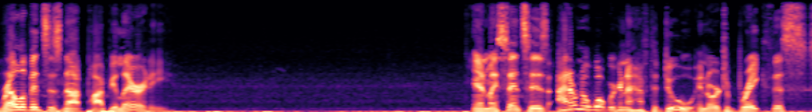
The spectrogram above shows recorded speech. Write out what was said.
Relevance is not popularity. And my sense is, I don't know what we're going to have to do in order to break this.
